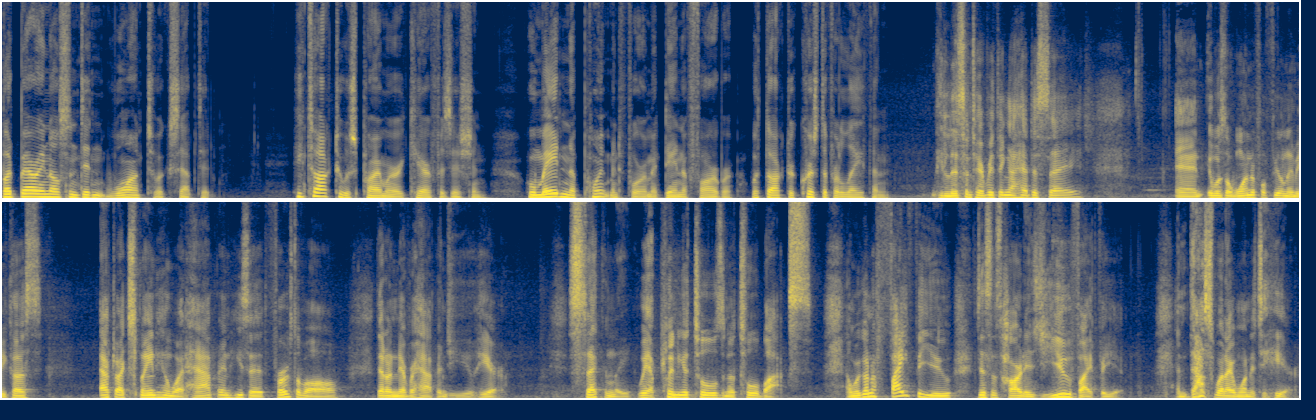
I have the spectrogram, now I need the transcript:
But Barry Nelson didn't want to accept it. He talked to his primary care physician, who made an appointment for him at Dana Farber with Dr. Christopher Lathan. He listened to everything I had to say, and it was a wonderful feeling because after I explained to him what happened, he said, First of all, that'll never happen to you here. Secondly, we have plenty of tools in the toolbox, and we're going to fight for you just as hard as you fight for you. And that's what I wanted to hear.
